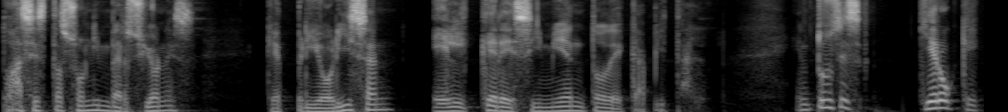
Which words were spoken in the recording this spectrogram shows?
Todas estas son inversiones que priorizan el crecimiento de capital. Entonces, quiero que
